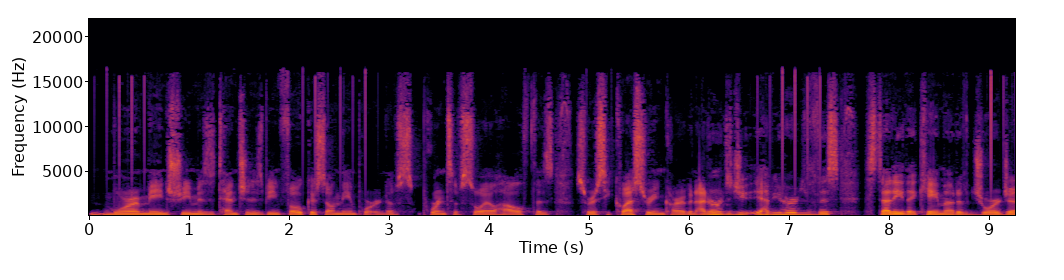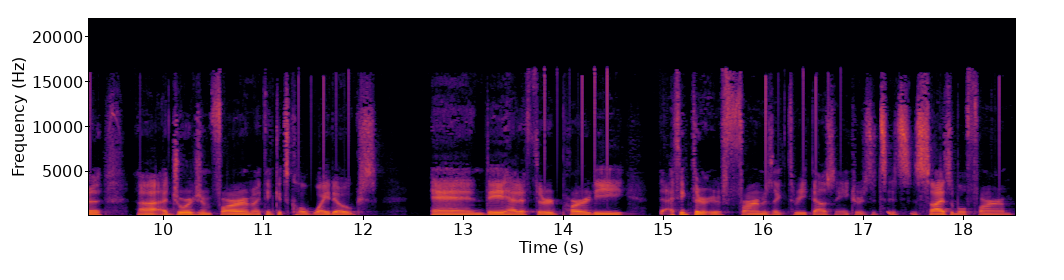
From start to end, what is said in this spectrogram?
more mainstream is attention is being focused on the importance of importance of soil health as sort of sequestering carbon. I don't know. Did you have you heard of this study that came out of Georgia, uh, a Georgian farm? I think it's called White Oaks, and they had a third party. I think their farm is like three thousand acres. It's it's a sizable farm,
